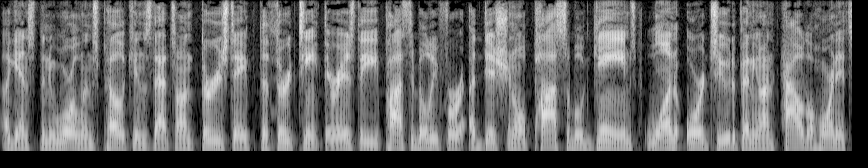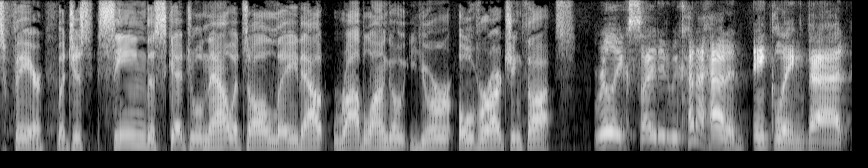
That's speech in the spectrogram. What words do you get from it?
against the New Orleans Pelicans. That's on Thursday, the 13th. There is the possibility for additional possible games, one or two, depending on how the Hornets fare. But just seeing the schedule now, it's all laid out. Rob Longo, your overarching thoughts really excited. We kind of had an inkling that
